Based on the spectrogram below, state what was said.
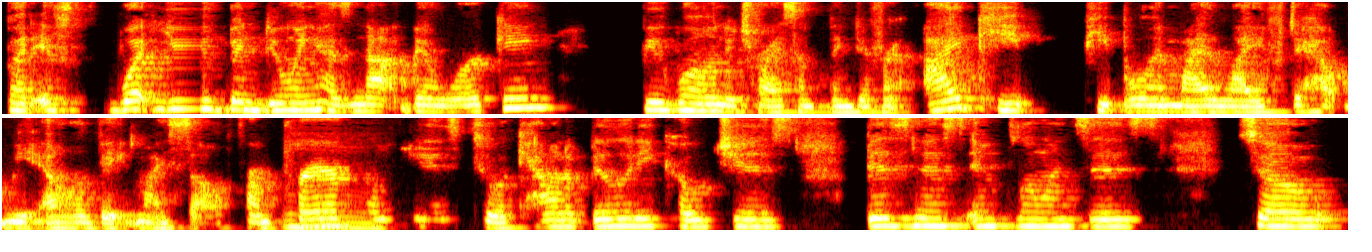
But if what you've been doing has not been working, be willing to try something different. I keep people in my life to help me elevate myself from prayer mm-hmm. coaches to accountability coaches, business influences. So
